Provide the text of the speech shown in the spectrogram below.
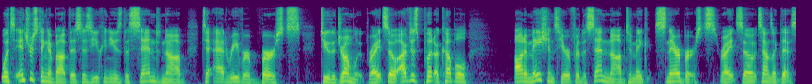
What's interesting about this is you can use the send knob to add reverb bursts to the drum loop, right? So I've just put a couple automations here for the send knob to make snare bursts, right? So it sounds like this.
